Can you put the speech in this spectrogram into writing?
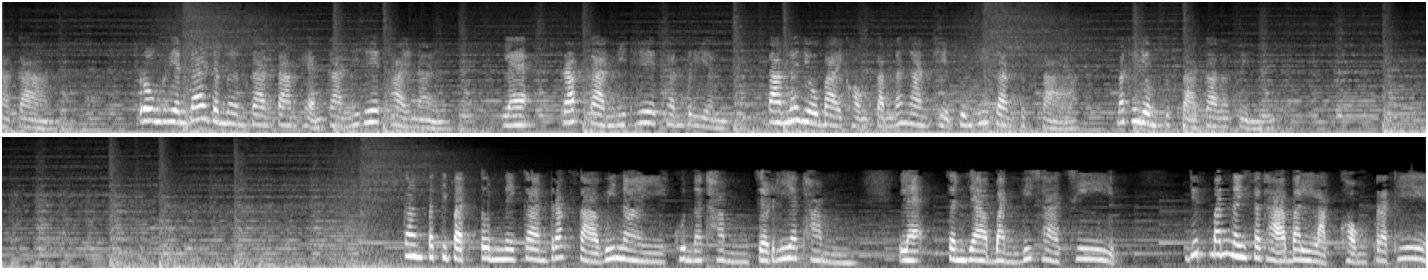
ณาการ โรงเรียนได้ดำเนินการตามแผนการนิเทศภายใน และรับการนิเทศชั้นเรียน ตามนโยบายของสำนักงงานเขตพื้นที่การศึกษา มัธยมศึกษากาลสินธุ์ การปฏิบัติตนในการรักษาวินัย คุณธรรม จริยธรรม และจรรยาบรรณวิชาชีพ ยึดมั่นในสถาบันหลักของประเทศ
